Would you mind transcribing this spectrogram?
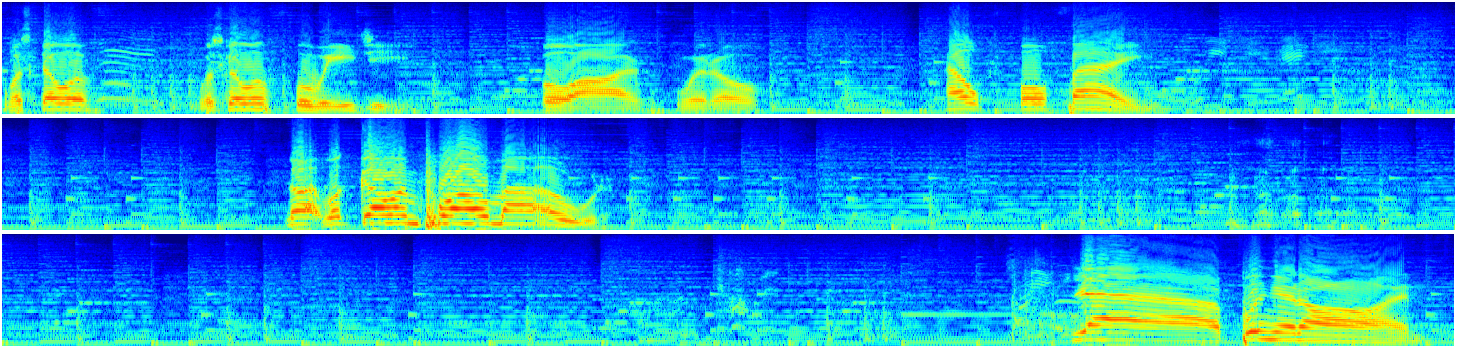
Let's go with let's go with Luigi for our little helpful thing. No, we're going pro mode. Yeah, bring it on.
